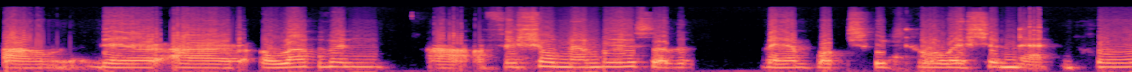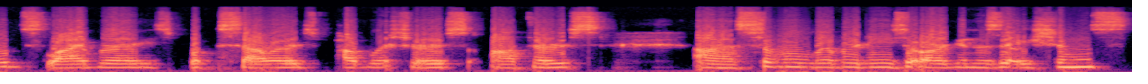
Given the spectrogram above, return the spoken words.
Um, there are 11 uh, official members of the Banned Books Week Coalition that includes libraries, booksellers, publishers, authors, uh, civil liberties organizations,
